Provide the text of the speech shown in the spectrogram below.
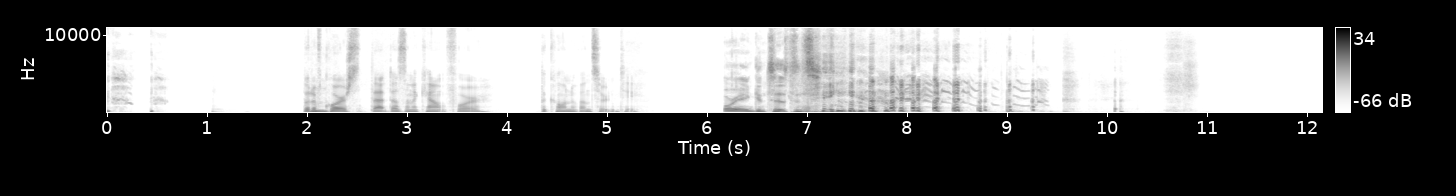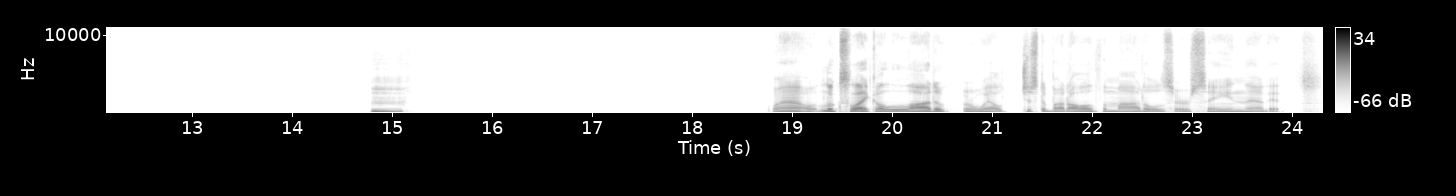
But of Hmm. course, that doesn't account for the cone of uncertainty. Or inconsistency. Hmm. Wow, it looks like a lot of, or well, just about all of the models are saying that it's.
